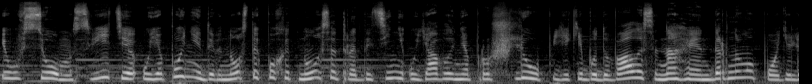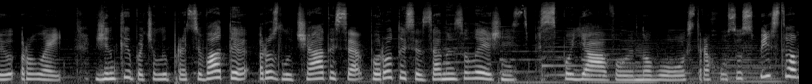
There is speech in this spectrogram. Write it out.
і у всьому світі, у Японії 90-х похитнулися традиційні уявлення про шлюб, які будувалися на гендерному поділі ролей. Жінки почали працювати, розлучатися, боротися за незалежність з появою нового страху суспільства.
